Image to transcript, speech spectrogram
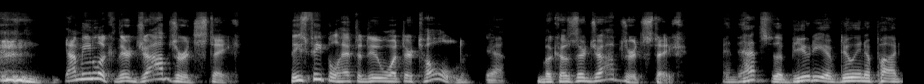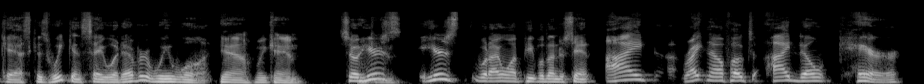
I mean, look, their jobs are at stake. These people have to do what they're told. Yeah. because their jobs are at stake. and that's the beauty of doing a podcast because we can say whatever we want. Yeah, we can. So Mhm. here's here's what I want people to understand. I right now, folks, I don't care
